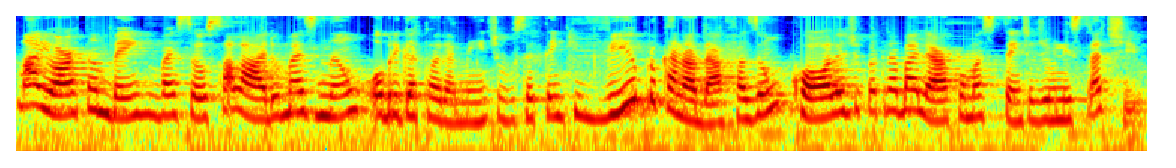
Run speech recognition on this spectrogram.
maior também vai ser o salário, mas não obrigatoriamente você tem que vir para o Canadá fazer um college para trabalhar como assistente administrativo.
